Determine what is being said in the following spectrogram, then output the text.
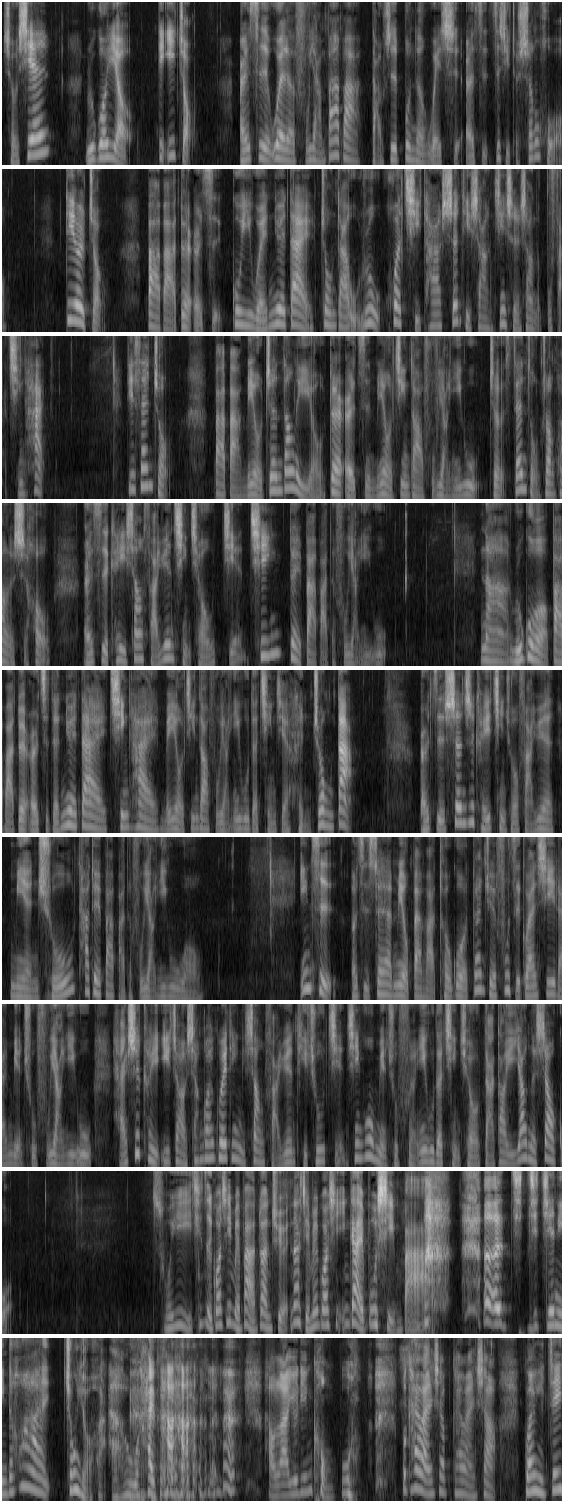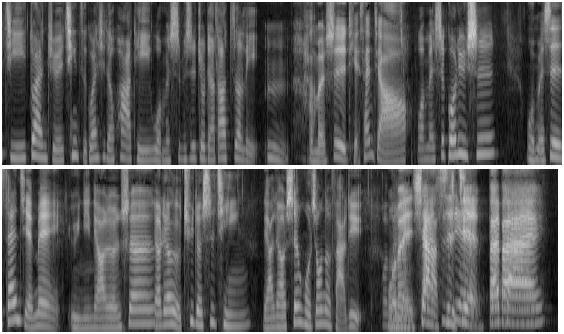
首先，如果有第一种。儿子为了抚养爸爸，导致不能维持儿子自己的生活。第二种，爸爸对儿子故意为虐待、重大侮辱或其他身体上、精神上的不法侵害。第三种，爸爸没有正当理由对儿子没有尽到抚养义务。这三种状况的时候，儿子可以向法院请求减轻对爸爸的抚养义务。那如果爸爸对儿子的虐待、侵害没有尽到抚养义务的情节很重大，儿子甚至可以请求法院免除他对爸爸的抚养义务哦。因此，儿子虽然没有办法透过断绝父子关系来免除抚养义务，还是可以依照相关规定向法院提出减轻或免除抚养义务的请求，达到一样的效果。所以亲子关系没办法断绝，那姐妹关系应该也不行吧？呃，杰杰宁的话中有话啊，我害怕。好啦，有点恐怖，不开玩笑，不开玩笑。关于这一集断绝亲子关系的话题，我们是不是就聊到这里？嗯，我们是铁三角，我们是郭律师，我们是三姐妹，与您聊人生，聊聊有趣的事情，聊聊生活中的法律。我们下次见，拜拜。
